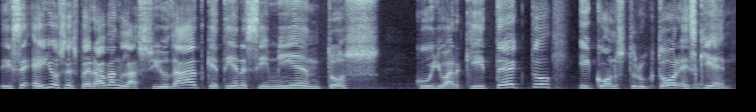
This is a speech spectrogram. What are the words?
Dice, ellos esperaban la ciudad que tiene cimientos, cuyo arquitecto y constructor es quién?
